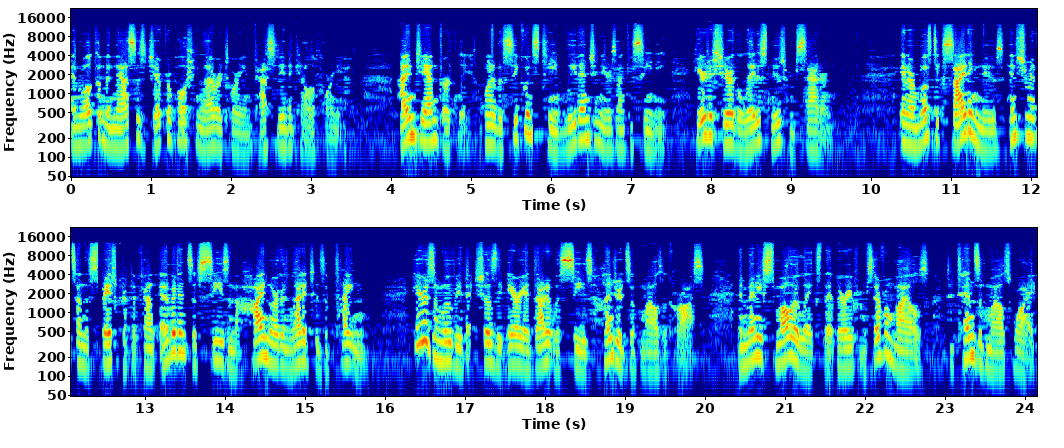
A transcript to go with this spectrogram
and welcome to NASA's Jet Propulsion Laboratory in Pasadena, California. I'm Jan Berkeley, one of the sequence team lead engineers on Cassini, here to share the latest news from Saturn. In our most exciting news, instruments on the spacecraft have found evidence of seas in the high northern latitudes of Titan. Here is a movie that shows the area dotted with seas hundreds of miles across, and many smaller lakes that vary from several miles to tens of miles wide.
